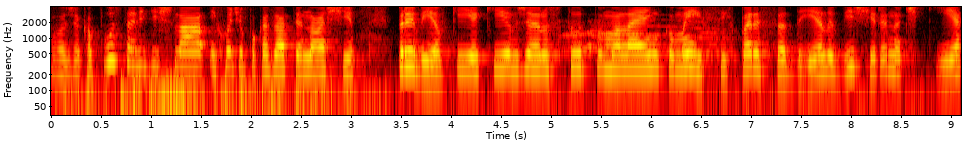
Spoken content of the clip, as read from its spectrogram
вже капуста відійшла. І хочу показати наші прививки, які вже ростуть помаленьку. Ми їх всіх пересадили в більші риночки,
